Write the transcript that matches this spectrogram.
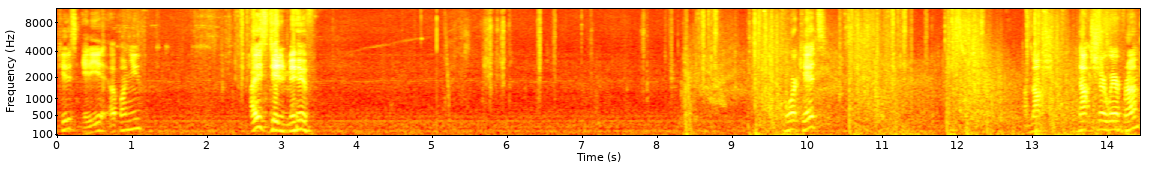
See this idiot up on you? I just didn't move. More kids? I'm not sure, not sure where from.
